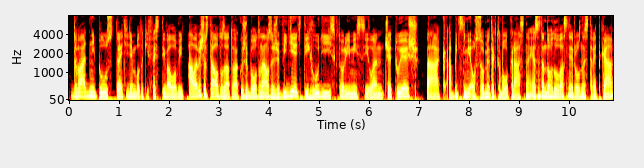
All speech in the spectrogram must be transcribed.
dva dní plus tretí deň bol taký festivalový. Ale vieš čo, stálo to za to, akože bolo to naozaj, že vidieť tých ľudí, s ktorými si len četuješ, tak a byť s nimi osobne, tak to bolo krásne. Ja som tam dohodol vlastne rôzne stredká.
